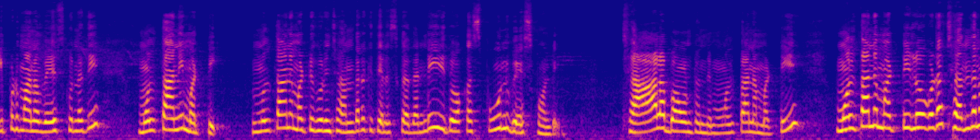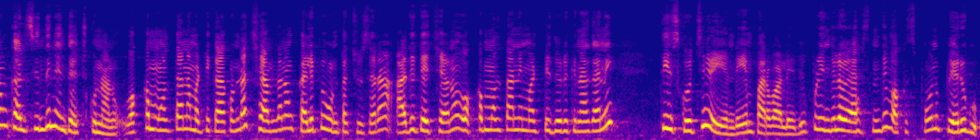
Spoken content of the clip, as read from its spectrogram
ఇప్పుడు మనం వేసుకున్నది ముల్తానీ మట్టి. ముల్తానీ మట్టి గురించి అందరికీ తెలుసు కదండి. ఇది ఒక స్పూన్ వేసుకోండి. చాలా బాగుంటుంది ముల్తాన మట్టి. ముల్తాన మట్టిలో కూడా చందనం కలిసింది నేను తెచ్చుకున్నాను. ఒక్క ముల్తాన మట్టి కాకుండా చందనం కలిపి ఉంటుంది చూసారా? అది తెచ్చాను. ఒక్క ముల్తాని మట్టి దొరికినా కానీ తీసుకొచ్చి వేయండి ఏం పర్వాలేదు. ఇప్పుడు ఇందులో వేస్తుంది ఒక స్పూన్ పెరుగు.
